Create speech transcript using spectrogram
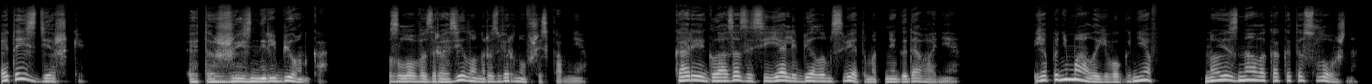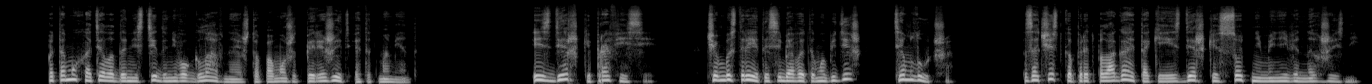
Это издержки». «Это жизнь ребенка, зло возразил он, развернувшись ко мне. Карие глаза засияли белым светом от негодования. Я понимала его гнев, но и знала, как это сложно, потому хотела донести до него главное, что поможет пережить этот момент издержки профессии. Чем быстрее ты себя в этом убедишь, тем лучше. Зачистка предполагает такие издержки с сотнями невинных жизней.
